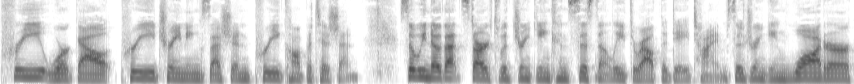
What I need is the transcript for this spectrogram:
pre workout, pre training session, pre competition. So we know that starts with drinking consistently throughout the daytime. So drinking water,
